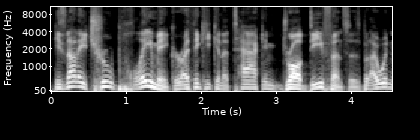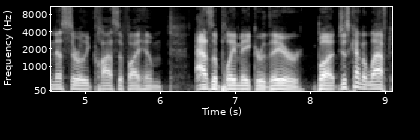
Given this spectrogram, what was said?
He's not a true playmaker. I think he can attack and draw defenses, but I wouldn't necessarily classify him as a playmaker there. But just kind of laughed.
